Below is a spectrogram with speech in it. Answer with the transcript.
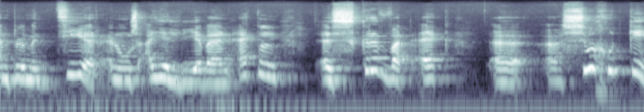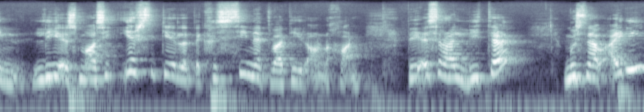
implementeer in ons eie lewe en ek wil 'n skrif wat ek uh, uh so goed ken, lees, maar as die eerste keer dat ek gesien het wat hier aangaan. Die Israeliete moes nou uit die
